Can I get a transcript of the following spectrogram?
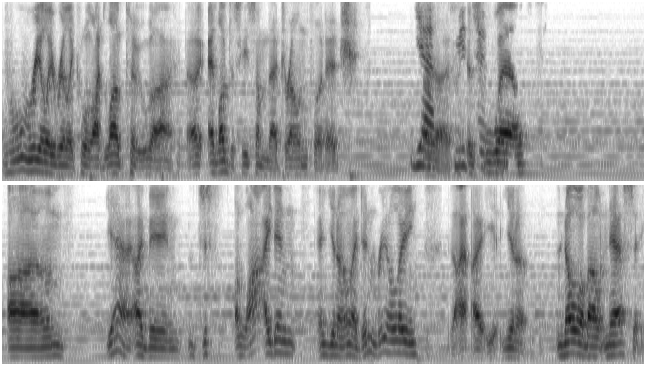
really really cool. I'd love to uh, I'd love to see some of that drone footage. Yeah, uh, as too. well. Um, yeah, I mean, just a lot. I didn't, you know, I didn't really, I, I you know, know about Nessie,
